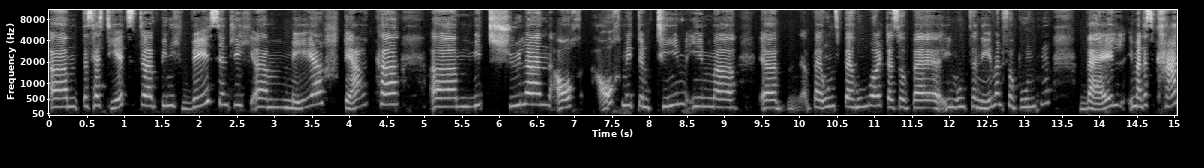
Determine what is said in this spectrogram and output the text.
Ähm, das heißt, jetzt äh, bin ich wesentlich ähm, mehr, stärker äh, mit Schülern auch auch mit dem Team im, äh, äh, bei uns bei Humboldt, also bei, im Unternehmen verbunden, weil, ich meine, das kann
